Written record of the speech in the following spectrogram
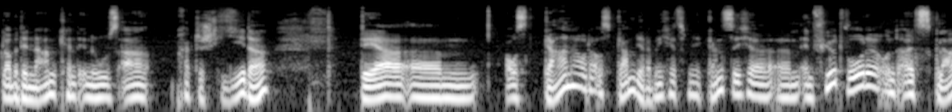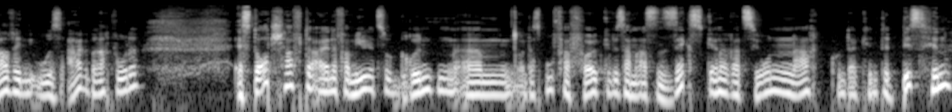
glaube den Namen kennt in den USA praktisch jeder, der ähm, aus Ghana oder aus Gambia, da bin ich jetzt mir ganz sicher, ähm, entführt wurde und als Sklave in die USA gebracht wurde. Es dort schaffte, eine Familie zu gründen ähm, und das Buch verfolgt gewissermaßen sechs Generationen nach Kunta Kinte bis hin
